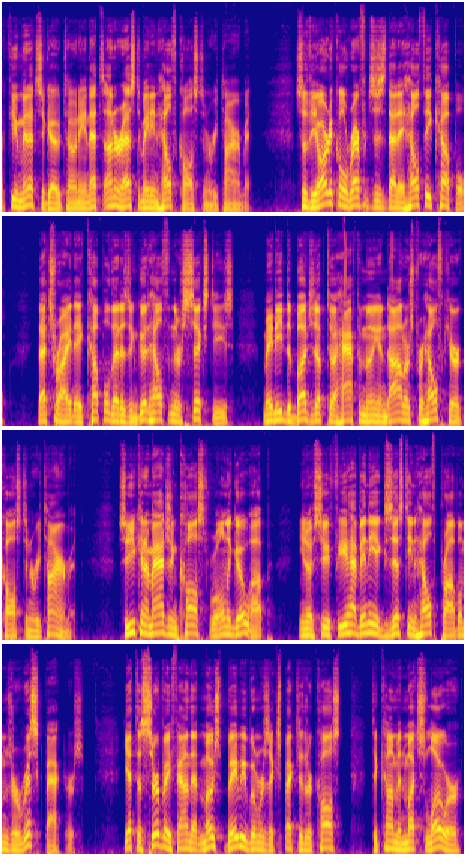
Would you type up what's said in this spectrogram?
a, few minutes ago, Tony, and that's underestimating health costs in retirement. So the article references that a healthy couple, that's right, a couple that is in good health in their 60s, may need to budget up to a half a million dollars for health care costs in retirement. So you can imagine costs will only go up. You know, so if you have any existing health problems or risk factors, yet the survey found that most baby boomers expected their costs to come in much lower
